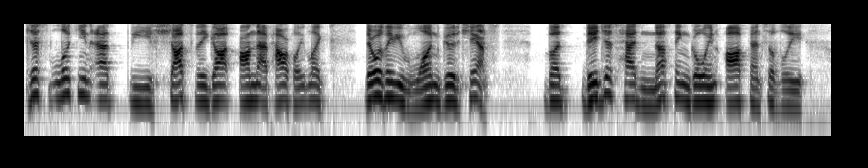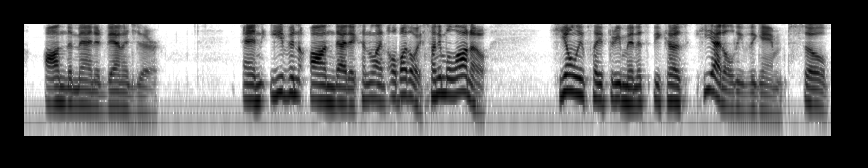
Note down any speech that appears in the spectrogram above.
Just looking at the shots they got on that power play, like there was maybe one good chance, but they just had nothing going offensively on the man advantage there. And even on that extended line, oh, by the way, Sonny Milano, he only played three minutes because he had to leave the game. So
